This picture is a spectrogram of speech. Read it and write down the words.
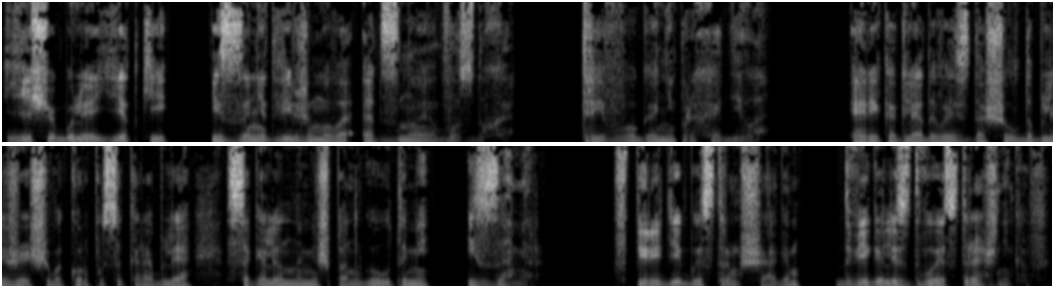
еще более едкий из-за недвижимого от зноя воздуха. Тревога не проходила. Эрик, оглядываясь, дошел до ближайшего корпуса корабля с оголенными шпангоутами и замер. Впереди быстрым шагом двигались двое стражников.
